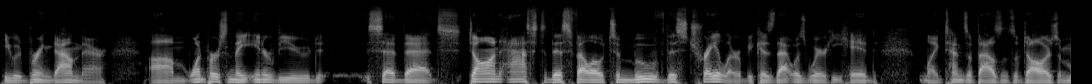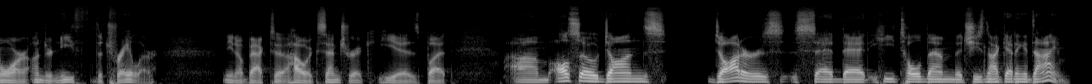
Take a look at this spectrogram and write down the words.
he would bring down there. Um, one person they interviewed said that Don asked this fellow to move this trailer because that was where he hid like tens of thousands of dollars or more underneath the trailer. You know, back to how eccentric he is. But um, also, Don's daughters said that he told them that she's not getting a dime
